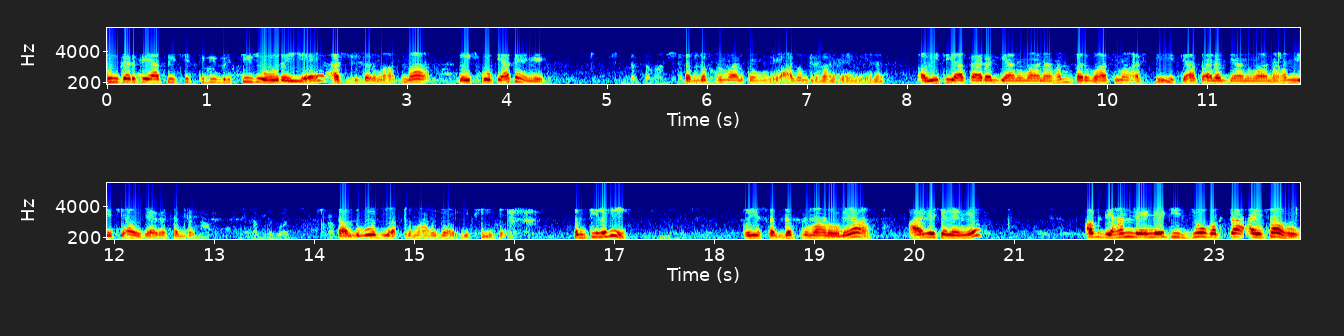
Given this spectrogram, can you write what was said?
सुन करके आपकी चित्त की वृत्ति जो हो रही है अस्थि परमात्मा तो इसको क्या कहेंगे? शब्द प्रमाण कहेंगे आगम प्रमाण कहेंगे है ना? अब इति आकार ज्ञानमान हम परमात्मा अस्थि इति आकार ज्ञानमान हम ये क्या हो जाएगा शब्द? शब्द बोध या प्रमा हो जाएगी, ठीक है। पंक्ति लगी? तो ये शब्द प्रमाण हो गया। आगे चलेंगे। अब ध्यान देंगे कि जो वक्ता ऐसा हो,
